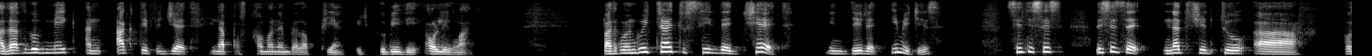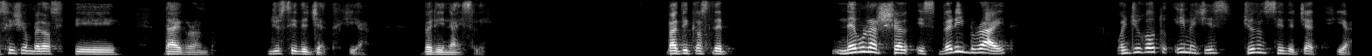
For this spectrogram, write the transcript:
And that would make an active jet in a post-common envelope PN, which would be the only one. But when we try to see the jet in direct images, see this is, this is the nitrogen two uh, position velocity diagram. You see the jet here. very nicely. But because the nebular shell is very bright, when you go to images, you don't see the jet here.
